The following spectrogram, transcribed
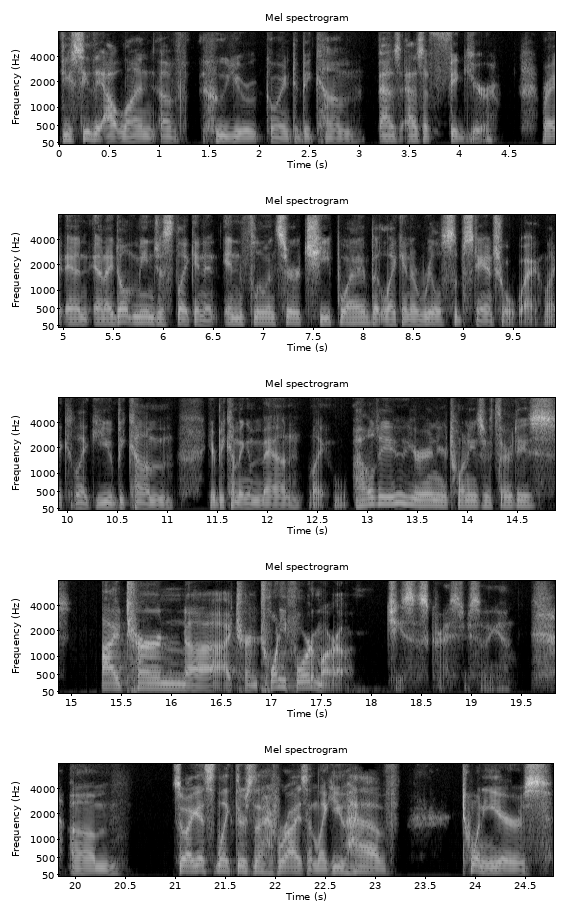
Do you see the outline of who you're going to become as as a figure right? And and i don't mean just like in an influencer cheap way but like in a real substantial way. Like like you become you're becoming a man. Like how old are you? You're in your 20s or 30s i turn uh i turn 24 tomorrow. Jesus christ you're so young. Um so i guess like there's the horizon. Like you have 20 years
